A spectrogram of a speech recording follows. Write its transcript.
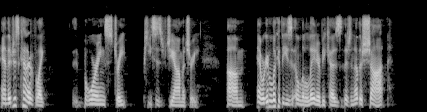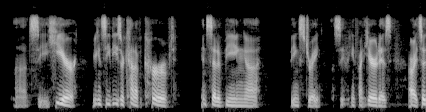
and they're just kind of like boring, straight pieces of geometry. Um, and we're going to look at these a little later because there's another shot. Uh, let's see here. You can see these are kind of curved instead of being uh, being straight. Let's see if we can find. Here it is. All right. So,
